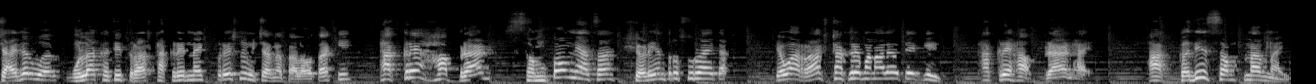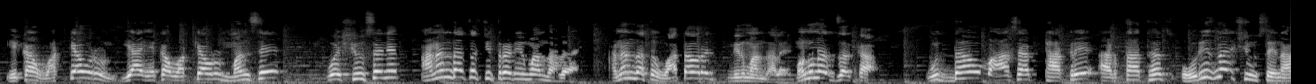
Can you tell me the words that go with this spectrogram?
चॅनलवर मुलाखतीत राज ठाकरेंना एक प्रश्न विचारण्यात आला होता की ठाकरे हा ब्रँड संपवण्याचा षडयंत्र सुरू आहे का? तेव्हा राज ठाकरे म्हणाले होते की ठाकरे हा ब्रँड आहे. हा कधीच संपणार नाही. एका वाक्यावरून या एका वाक्यावरून मनसे व शिवसेनेत आनंदाचं चित्र निर्माण झालं आहे आनंदाचं वातावरण निर्माण झालं आहे म्हणूनच जर का उद्धव बाळासाहेब ठाकरे अर्थातच ओरिजिनल शिवसेना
